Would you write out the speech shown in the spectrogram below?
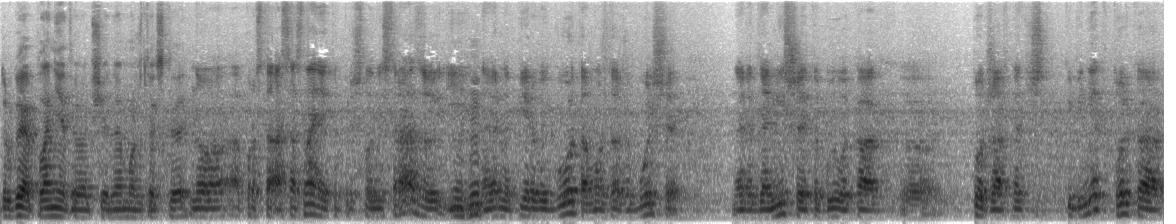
другая планета вообще, да, можно так сказать. Но а, просто осознание это пришло не сразу, и, угу. наверное, первый год, а может даже больше, наверное, для Миши это было как э, тот же автоматический кабинет, только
